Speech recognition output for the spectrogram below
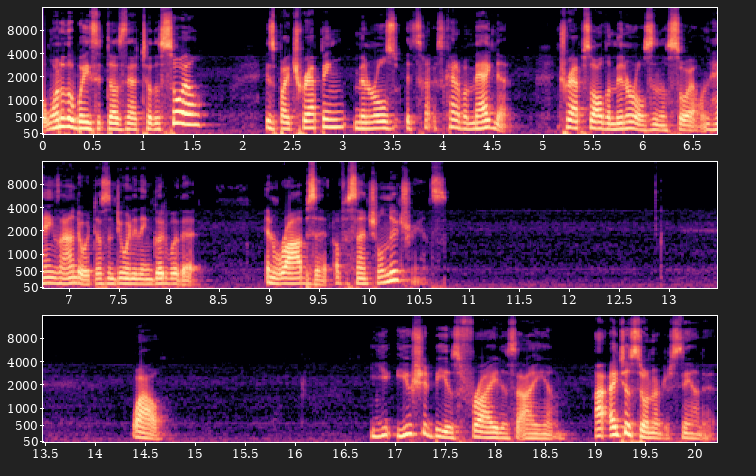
But one of the ways it does that to the soil is by trapping minerals. It's, it's kind of a magnet, traps all the minerals in the soil and hangs onto it, doesn't do anything good with it, and robs it of essential nutrients. Wow. You, you should be as fried as I am I, I just don't understand it.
